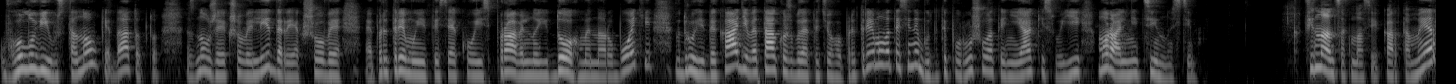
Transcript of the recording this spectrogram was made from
в голові установки. Да? Тобто, знову ж, якщо ви лідер, якщо ви е, притримуєтеся якоїсь правильної догми на роботі, в другій декаді ви також будете цього притримуватись не будете порушувати ніякі свої моральні цінності. В фінансах в нас є карта мир.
